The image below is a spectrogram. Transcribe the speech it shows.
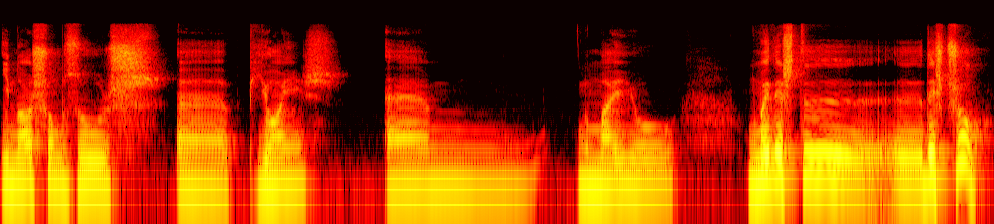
e nós somos os uh, peões um, no meio no meio deste, uh, deste jogo.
